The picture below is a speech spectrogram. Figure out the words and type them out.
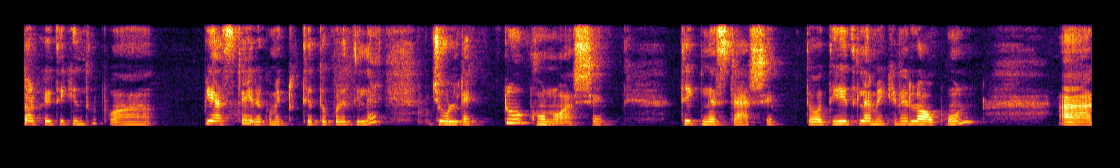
তরকারিতে কিন্তু পেঁয়াজটা এরকম একটু থেতো করে দিলে ঝোলটা একটু ঘন আসে, থিকনেসটা আসে। তো দিয়ে দিলাম এখানে লবণ, আর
